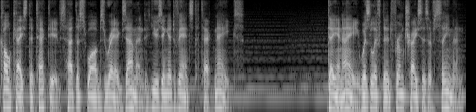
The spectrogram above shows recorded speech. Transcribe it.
cold case detectives had the swabs re examined using advanced techniques. DNA was lifted from traces of semen,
